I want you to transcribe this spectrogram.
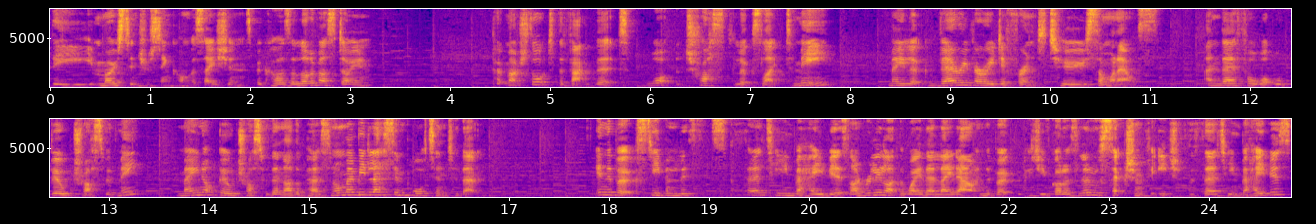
the most interesting conversations because a lot of us don't put much thought to the fact that what trust looks like to me may look very, very different to someone else. And therefore, what will build trust with me may not build trust with another person or may be less important to them. In the book, Stephen lists 13 behaviours, and I really like the way they're laid out in the book because you've got a little section for each of the 13 behaviours.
